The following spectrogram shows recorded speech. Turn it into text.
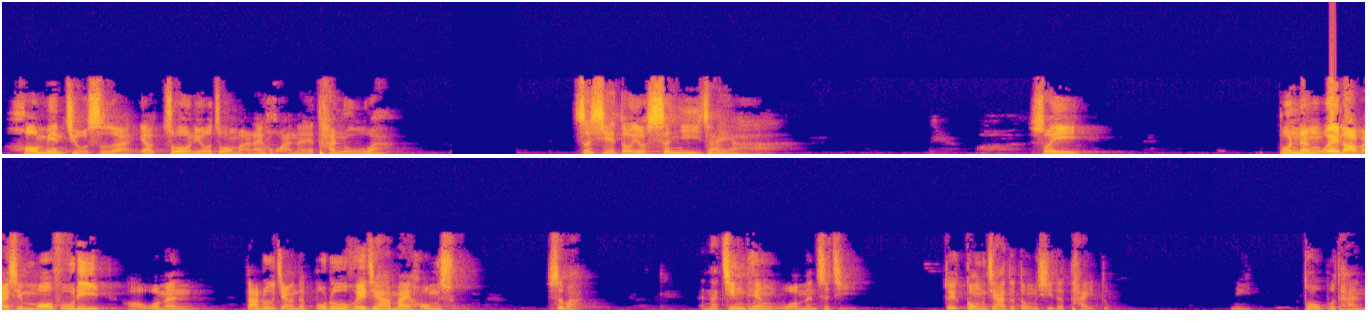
后面九世啊，要做牛做马来还啊，要贪污啊，这些都有深意在呀。啊，所以不能为老百姓谋福利哦。我们大陆讲的，不如回家卖红薯。是吧？那今天我们自己对公家的东西的态度，你都不贪，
